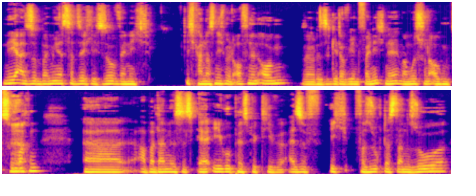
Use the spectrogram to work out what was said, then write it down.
nee, also bei mir ist tatsächlich so, wenn ich, ich kann das nicht mit offenen Augen, das geht auf jeden Fall nicht, ne? Man muss schon Augen zumachen. Ja. Äh, aber dann ist es eher Ego-Perspektive. Also ich versuche das dann so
